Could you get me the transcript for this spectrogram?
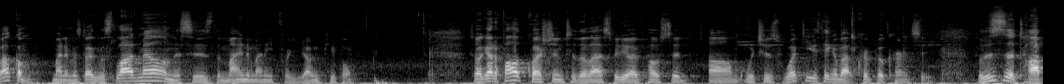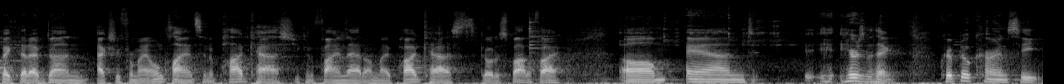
Welcome. My name is Douglas Lodmell, and this is the Mind of Money for Young People. So, I got a follow up question to the last video I posted, um, which is what do you think about cryptocurrency? So, this is a topic that I've done actually for my own clients in a podcast. You can find that on my podcast. Go to Spotify. Um, and here's the thing cryptocurrency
